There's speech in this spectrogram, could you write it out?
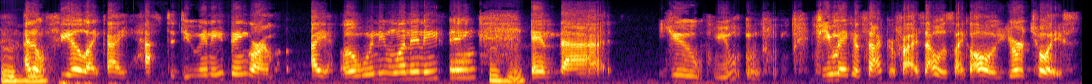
Mm-hmm. I don't feel like I have to do anything or I'm I owe anyone anything, mm-hmm. and that you you if you make a sacrifice, I was like, oh, your choice.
